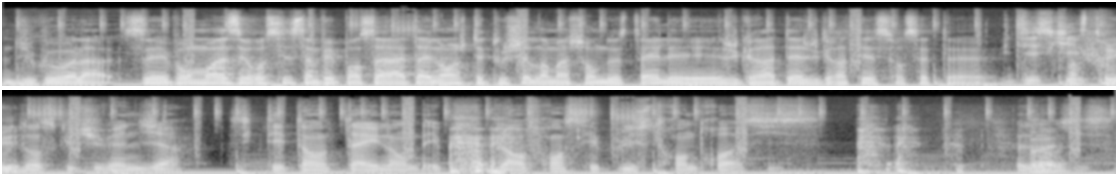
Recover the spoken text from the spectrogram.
Du coup, voilà. C'est, pour moi, 06, ça me fait penser à la Thaïlande. J'étais tout seul dans ma chambre d'hôtel et je grattais, je grattais sur cette. euh, Tu sais ce qui est fou dans ce que tu viens de dire, c'est que t'étais en Thaïlande et pour appeler en France c'est plus 33 6. Pas Ouais. 06.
